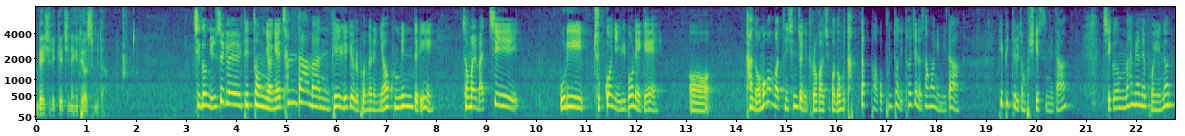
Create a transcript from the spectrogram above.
내실 있게 진행이 되었습니다. 지금 윤석열 대통령의 참담한 대일외교를 보면은요, 국민들이 정말 마치 우리 주권이 일본에게 어, 다 넘어간 것 같은 심정이 들어가지고 너무 답답 하고 분통이 터지는 상황입니다. PPT를 좀 보시겠습니다. 지금 화면에 보이는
